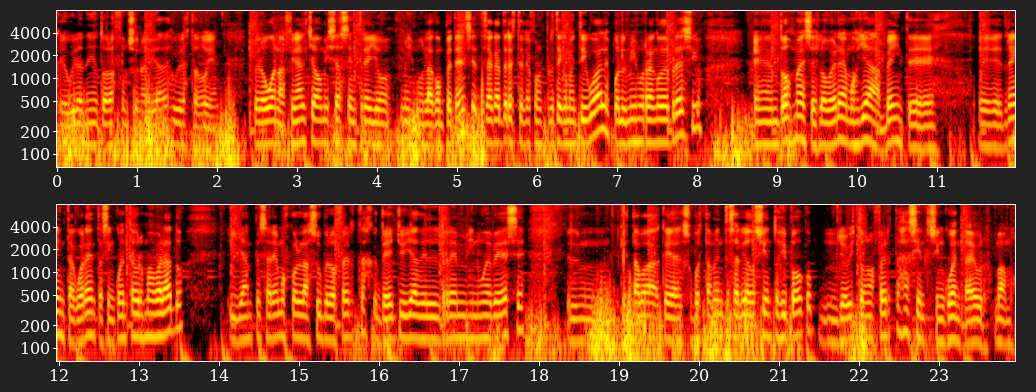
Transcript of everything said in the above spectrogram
que hubiera tenido todas las funcionalidades hubiera estado bien. Pero bueno, al final Xiaomi se hace entre ellos mismos la competencia, te saca tres teléfonos prácticamente iguales por el mismo rango de precio. En dos meses lo veremos ya 20, 30, 40, 50 euros más barato y ya empezaremos con las super ofertas. De hecho, ya del Redmi 9S, que, estaba, que supuestamente salió a 200 y poco, yo he visto ofertas a 150 euros. Vamos,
